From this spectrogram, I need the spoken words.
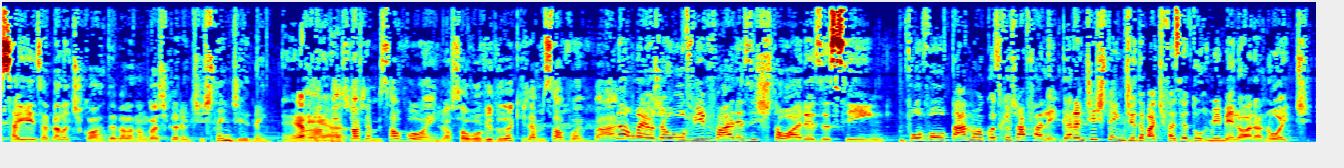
Essa aí a Isabela discorda. Ela não gosta de garantia estendida, hein? É, é. mas já, já me salvou, hein? Já salvou vidas aqui. Já me salvou em várias. Não, é, eu já ouvi várias histórias assim. Vou voltar numa coisa que eu já falei. Garantia estendida vai te fazer dormir melhor à noite?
